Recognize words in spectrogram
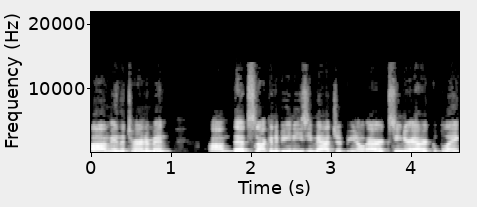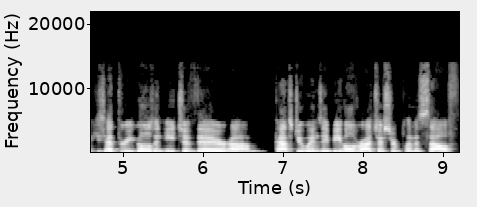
um, in the tournament. Um, that's not going to be an easy matchup. You know, Eric Senior Eric LeBlanc, he's had three goals in each of their um, past two wins. They beat Old Rochester and Plymouth South.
